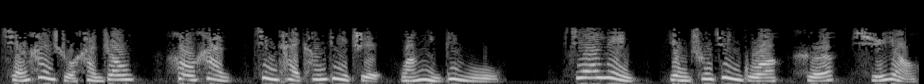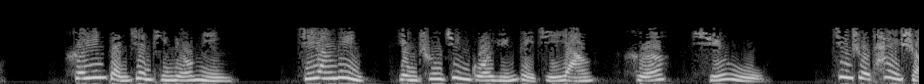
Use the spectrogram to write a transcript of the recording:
前汉属汉中，后汉晋太康帝制，王隐并武。西安令。永出郡国和徐有，何云本建平留名。吉阳令永出郡国云北吉阳和徐武。晋寿太守，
